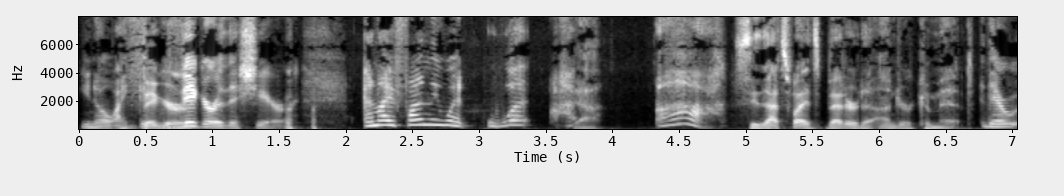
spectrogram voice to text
you know, I Vigor. vigor this year. and I finally went, what? I- Yeah. Ah, See, that's why it's better to undercommit. there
